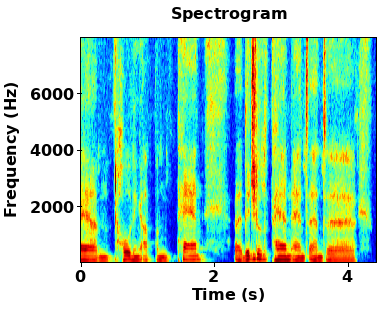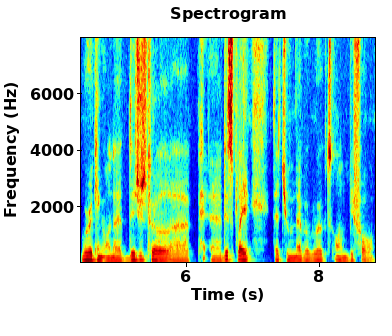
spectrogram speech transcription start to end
um, holding up a pen, a digital pen, and and uh, working on a digital uh, uh, display that you never worked on before.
